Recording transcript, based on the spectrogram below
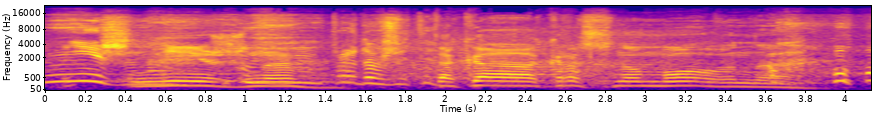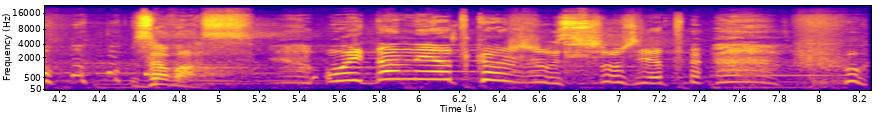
Ніжна. ніжна, Мгм, Продовжуйте. така красномовна. За вас. Ой, да не откажусь, що ж я та. Фу.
